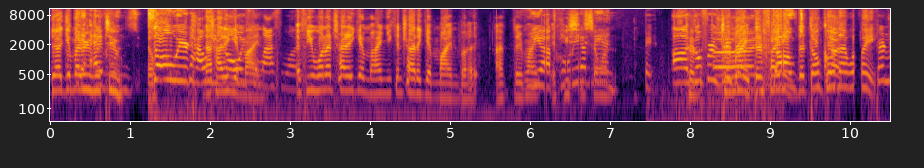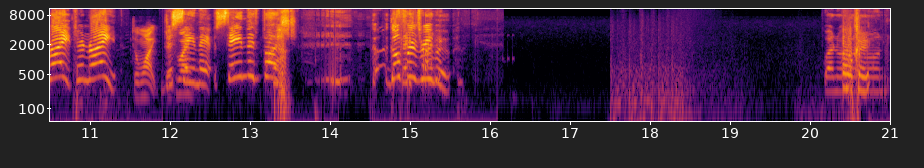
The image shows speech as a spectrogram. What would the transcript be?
Yeah, get my Yeah, reboot too. everyone's- So weird how Now he's try to get mine. the last one. If you want to try to get mine, you can try to get mine, but uh, they might. Up, if you see up, someone, man. uh, turn, go for turn reboot. right. They're fighting. don't. Don't, don't go Don't. that way. Turn right, turn right. To white. Just this way. stay in there. Stay in the bush. Go, go for his reboot. Run, run, Okay. run,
